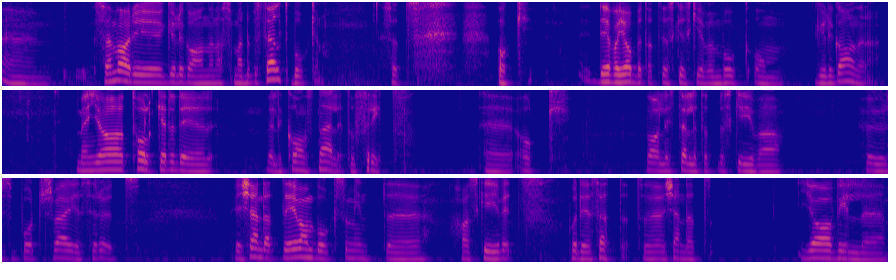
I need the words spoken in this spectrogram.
Ehm, sen var det ju Guliganerna som hade beställt boken. Så att, och det var jobbet att jag skulle skriva en bok om Guliganerna. Men jag tolkade det väldigt konstnärligt och fritt. Eh, och valde istället att beskriva hur Supporter-Sverige ser ut. Jag kände att det var en bok som inte har skrivits på det sättet. Så jag kände att jag ville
